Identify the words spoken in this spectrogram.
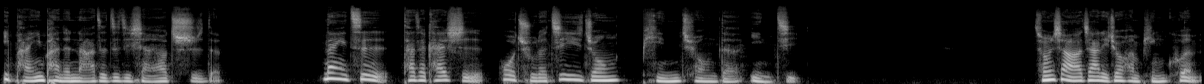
一盘一盘的拿着自己想要吃的。那一次，他才开始破除了记忆中贫穷的印记。从小家里就很贫困，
